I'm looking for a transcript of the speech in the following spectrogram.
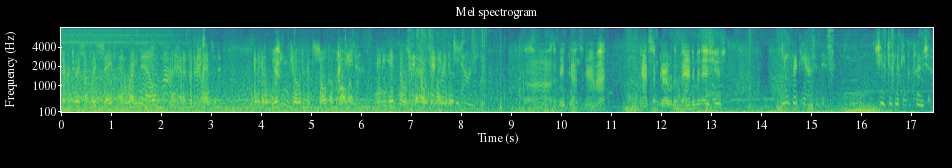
secretary someplace safe, and right now, I'm headed for the transit. I'm gonna get a working Joe to consult Apollo. Maybe it knows who the hell is to blame for this. Oh, the big guns now, huh? Not some girl with abandonment issues? Leave Ripley out of this. She's just looking for closure.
